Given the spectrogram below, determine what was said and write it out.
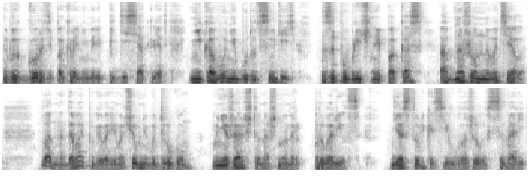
В их городе, по крайней мере, пятьдесят лет, никого не будут судить за публичный показ обнаженного тела. Ладно, давай поговорим о чем-нибудь другом. Мне жаль, что наш номер провалился. Я столько сил вложила в сценарий.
